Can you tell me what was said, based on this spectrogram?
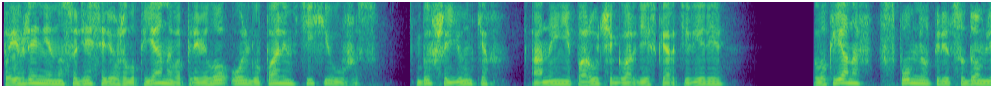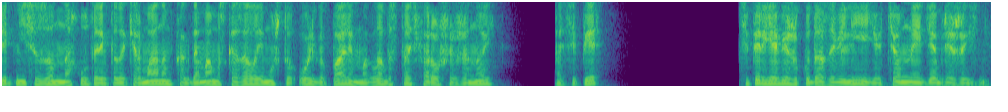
Появление на суде Сережи Лукьянова привело Ольгу Палин в тихий ужас. Бывший юнкер, а ныне поручик гвардейской артиллерии, Лукьянов вспомнил перед судом летний сезон на хуторе под Акерманом, когда мама сказала ему, что Ольга Палин могла бы стать хорошей женой, а теперь Теперь я вижу, куда завели ее темные дебри жизни.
